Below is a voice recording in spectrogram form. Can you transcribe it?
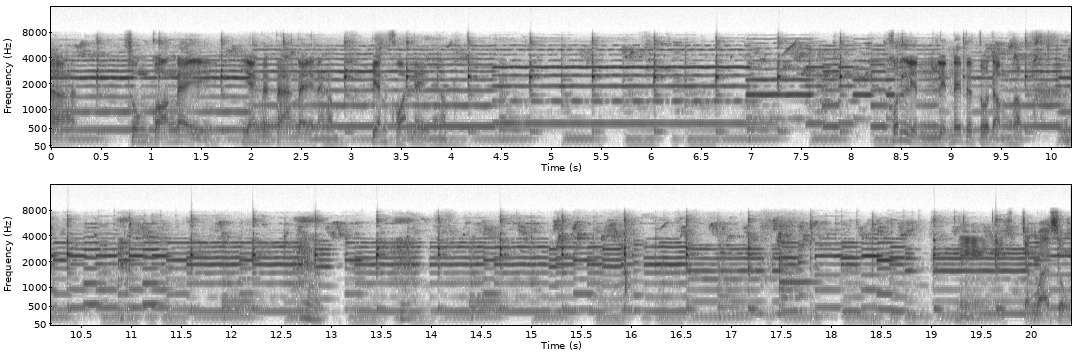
อ่อทรงกลองได้อหยังต่างๆได้นะครับ เปลี่ยนขอร์ดได้นะครับ คนเล่นเล่นได้แต่ตัวดำครับ งหวะทรง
